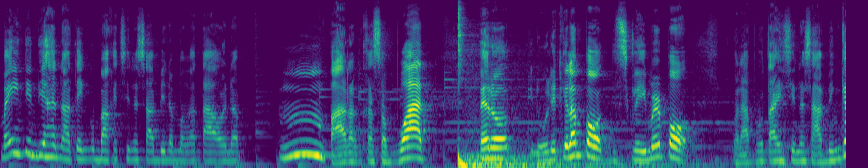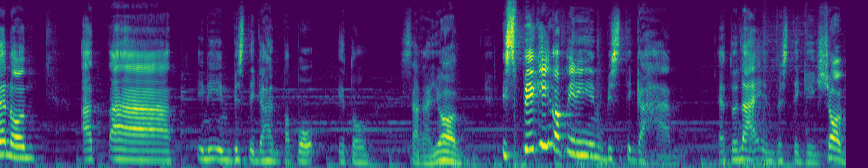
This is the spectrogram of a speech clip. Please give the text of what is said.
maintindihan natin kung bakit sinasabi ng mga tao na hmm, parang kasabwat. Pero inulit ko lang po, disclaimer po, wala po tayong sinasabing ganon at ah, iniimbestigahan pa po ito sa ngayon. Speaking of iniimbestigahan, ito na investigation.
